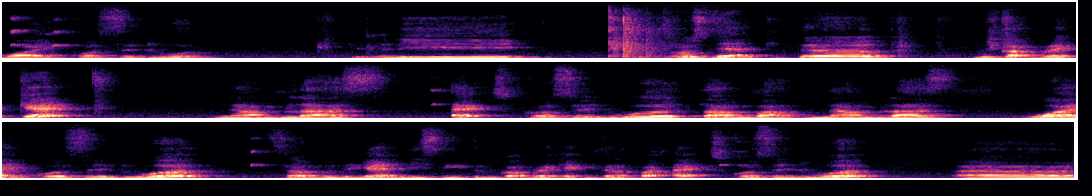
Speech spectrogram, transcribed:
Y kuasa 2 okay, Jadi Terusnya kita buka bracket. 16 X kuasa 2 tambah 16 Y kuasa 2 Sama dengan di sini kita buka bracket kita dapat X kuasa 2 Uh,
